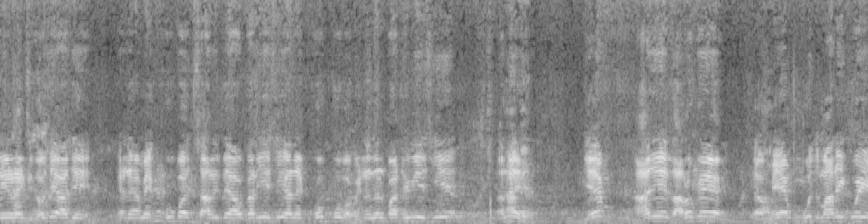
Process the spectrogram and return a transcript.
નિર્ણય લીધો છે આજે એને અમે ખૂબ જ સારી રીતે આવકારીએ છીએ અને ખૂબ ખૂબ અભિનંદન પાઠવીએ છીએ. અને જેમ આજે ધારો કે મેં ખુદ મારી કોઈ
